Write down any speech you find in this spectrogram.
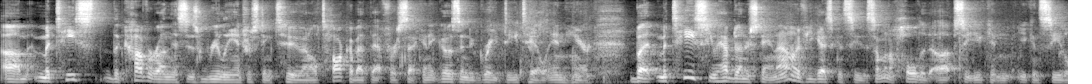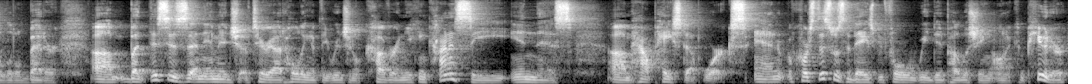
Um, Matisse, the cover on this is really interesting too, and I'll talk about that for a second. It goes into great detail in here. But Matisse, you have to understand, I don't know if you guys can see this. I'm going to hold it up so you can, you can see it a little better. Um, but this is an image of Tériade holding up the original cover, and you can kind of see in this um, how Paste Up works. And of course, this was the days before we did publishing on a computer.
